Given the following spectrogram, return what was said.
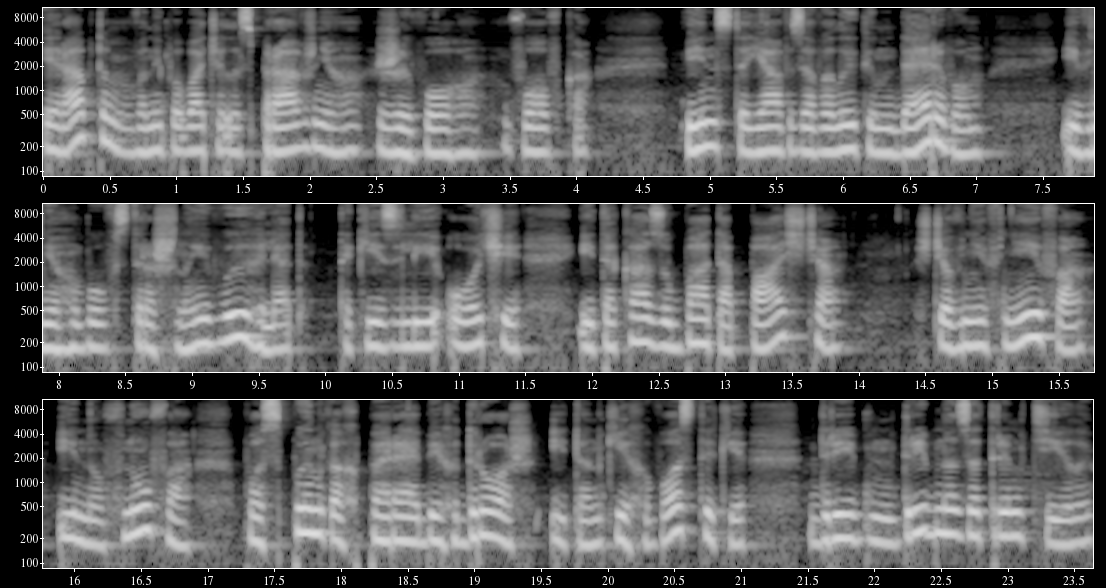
І раптом вони побачили справжнього живого вовка. Він стояв за великим деревом, і в нього був страшний вигляд, такі злі очі і така зубата паща, що в Ніф-Ніфа і Нуф-Нуфа по спинках перебіг дрож, і тонкі хвостики дріб, дрібно затремтіли.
